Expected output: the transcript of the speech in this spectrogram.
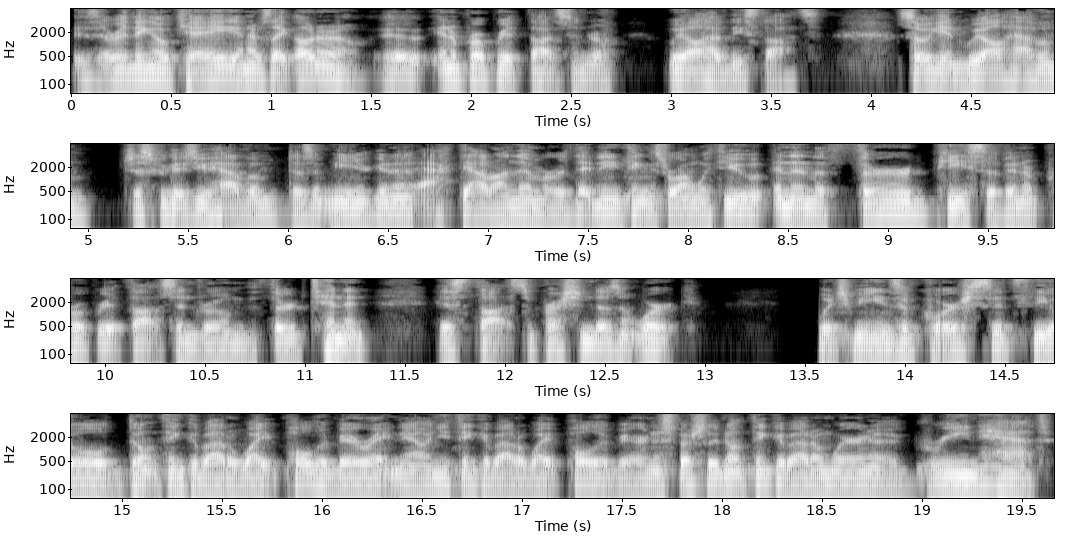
is everything okay? And I was like, oh, no, no, uh, inappropriate thought syndrome. We all have these thoughts. So again, we all have them. Just because you have them doesn't mean you're going to act out on them or that anything's wrong with you. And then the third piece of inappropriate thought syndrome, the third tenet is thought suppression doesn't work, which means, of course, it's the old don't think about a white polar bear right now. And you think about a white polar bear and especially don't think about him wearing a green hat.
